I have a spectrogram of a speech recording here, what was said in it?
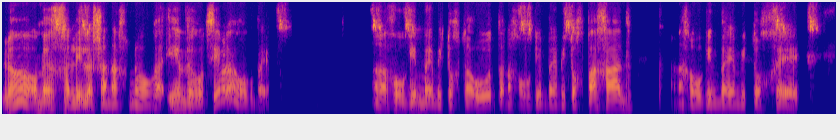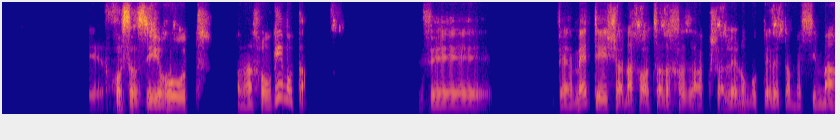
לא אומר חלילה שאנחנו רעים ורוצים להרוג בהם. אנחנו הורגים בהם מתוך טעות, אנחנו הורגים בהם מתוך פחד, אנחנו הורגים בהם מתוך אה, אה, חוסר זהירות, אבל אנחנו הורגים אותם. ו... והאמת היא שאנחנו הצד החזק, שעלינו מוטלת המשימה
